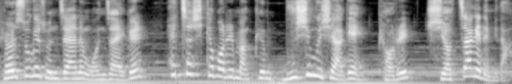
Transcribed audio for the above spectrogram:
별 속에 존재하는 원자핵을 해체시켜버릴 만큼 무시무시하게 별을 쥐어짜게 됩니다.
